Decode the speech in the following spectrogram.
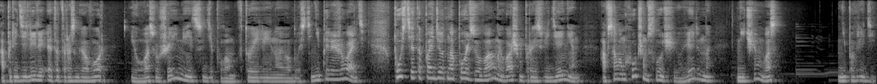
определили этот разговор и у вас уже имеется диплом в той или иной области, не переживайте. Пусть это пойдет на пользу вам и вашим произведениям, а в самом худшем случае, уверенно, ничем вас не повредит.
